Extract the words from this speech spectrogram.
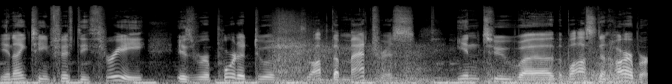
in 1953 is reported to have dropped a mattress into uh, the Boston Harbor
